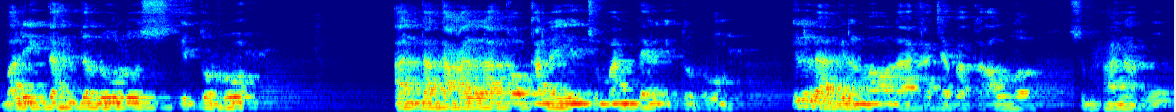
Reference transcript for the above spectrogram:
Balik dah telulus itu ruh. Anta ta'allaqa kana yen cumantel itu ruh. Illa bil maula kajaba ka Allah subhanahu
